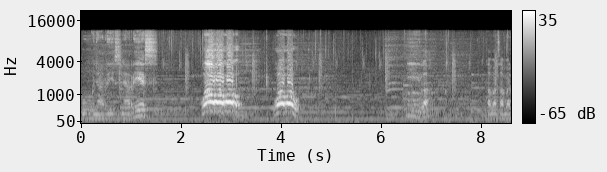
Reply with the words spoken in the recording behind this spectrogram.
Uh, nyaris, nyaris. Wow, wow, wow. Wow, wow. Gila. Sabar, sabar.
